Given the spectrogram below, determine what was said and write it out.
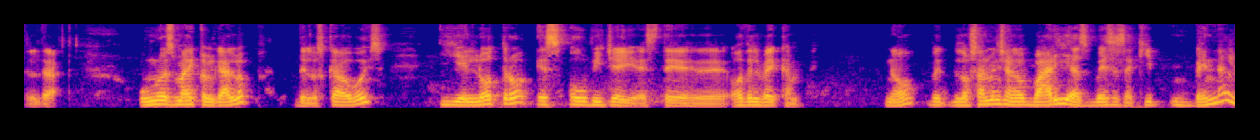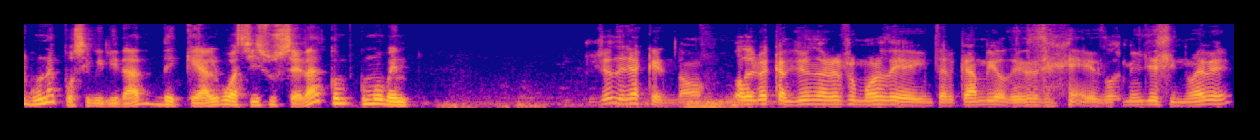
el draft. Uno es Michael Gallup de los Cowboys y el otro es OBJ, este, Odell Beckham, ¿no? Los han mencionado varias veces aquí. ¿Ven alguna posibilidad de que algo así suceda? ¿Cómo, ven? Yo diría que no. Odell Beckham Jr. es rumor de intercambio desde 2019,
